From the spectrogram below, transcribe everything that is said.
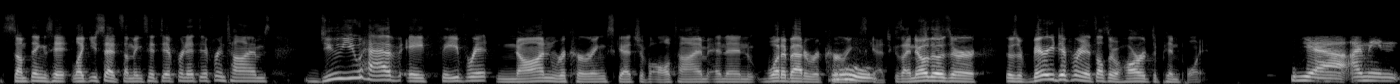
something's hit like you said something's hit different at different times do you have a favorite non-recurring sketch of all time and then what about a recurring Ooh. sketch because i know those are those are very different it's also hard to pinpoint yeah i mean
